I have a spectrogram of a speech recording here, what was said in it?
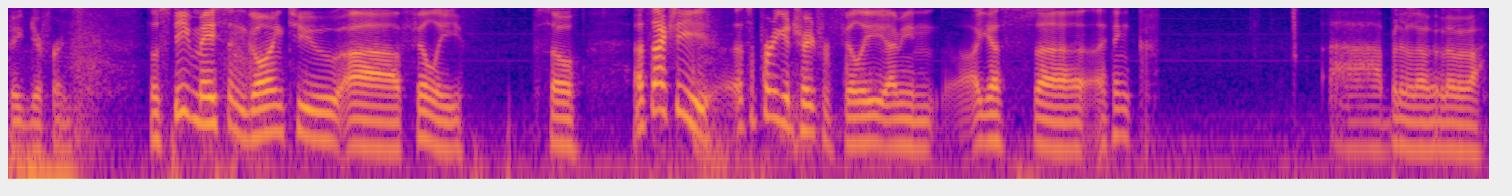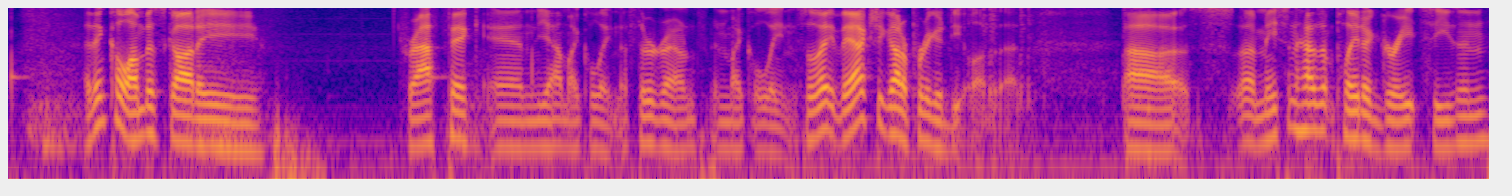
big difference. So Steve Mason going to uh, Philly so that's actually that's a pretty good trade for Philly. I mean, I guess uh, I think uh, blah, blah, blah, I think Columbus got a draft pick and yeah, Michael Leighton, a third round and Michael Leighton. So they they actually got a pretty good deal out of that. Uh, uh, Mason hasn't played a great season.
